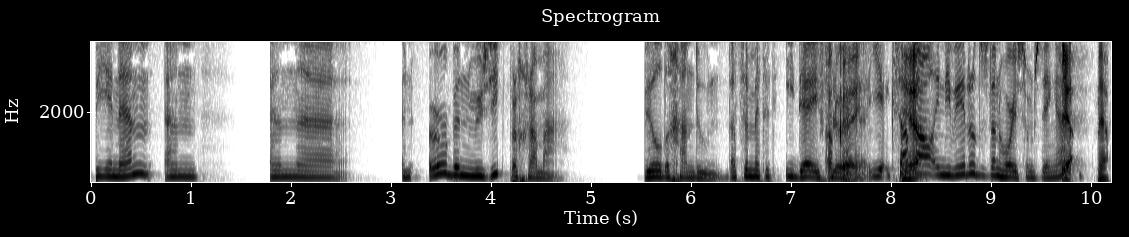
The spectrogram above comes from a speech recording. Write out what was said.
BNN een, een, eh, een urban muziekprogramma wilde gaan doen. Dat ze met het idee flirten. Je- Ik zat Ja. al in die wereld, dus dan hoor je soms dingen. Ja, ja.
